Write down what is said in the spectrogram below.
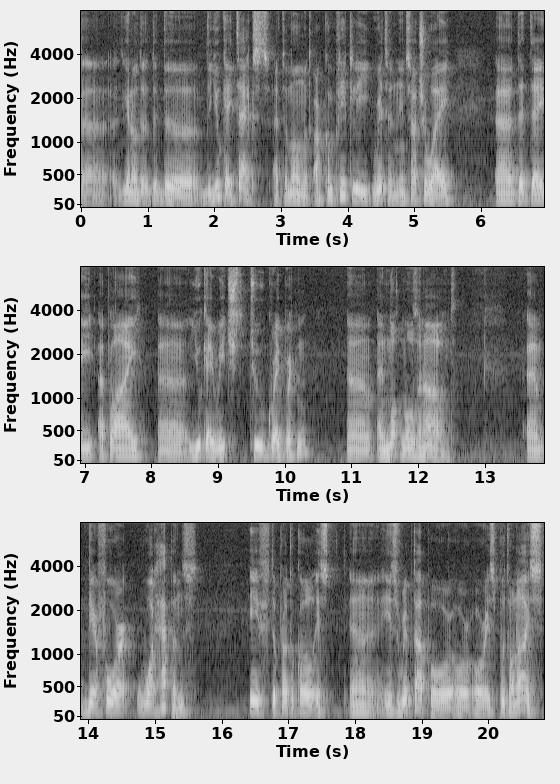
uh, you know, the, the, the, UK texts at the moment are completely written in such a way uh, that they apply UK uh, REACH to Great Britain and not Northern Ireland. Um, therefore, what happens if the protocol is uh, is ripped up or, or, or, is put on ice,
